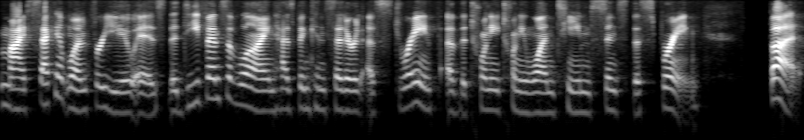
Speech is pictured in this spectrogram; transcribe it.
My second one for you is the defensive line has been considered a strength of the 2021 team since the spring. But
